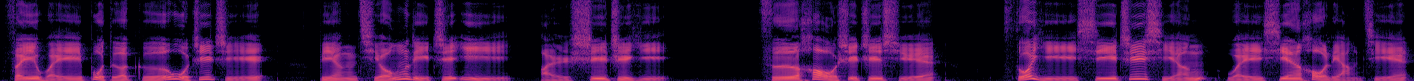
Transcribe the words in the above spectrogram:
非为不得格物之旨。并穷理之意而失之矣。此后世之学，所以昔之行为先后两节，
